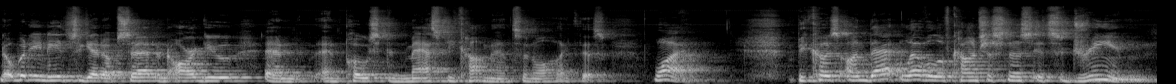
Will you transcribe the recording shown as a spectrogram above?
Nobody needs to get upset and argue and, and post nasty comments and all like this. Why? Because on that level of consciousness, it's a dream.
